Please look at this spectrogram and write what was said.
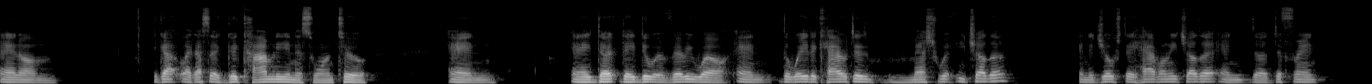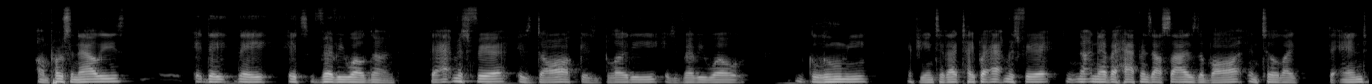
and um, it got like I said, good comedy in this one too, and and they do, they do it very well. And the way the characters mesh with each other, and the jokes they have on each other, and the different um personalities, it, they they it's very well done. The atmosphere is dark, is bloody, is very well gloomy. If you're into that type of atmosphere, nothing ever happens outside of the bar until like the end.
